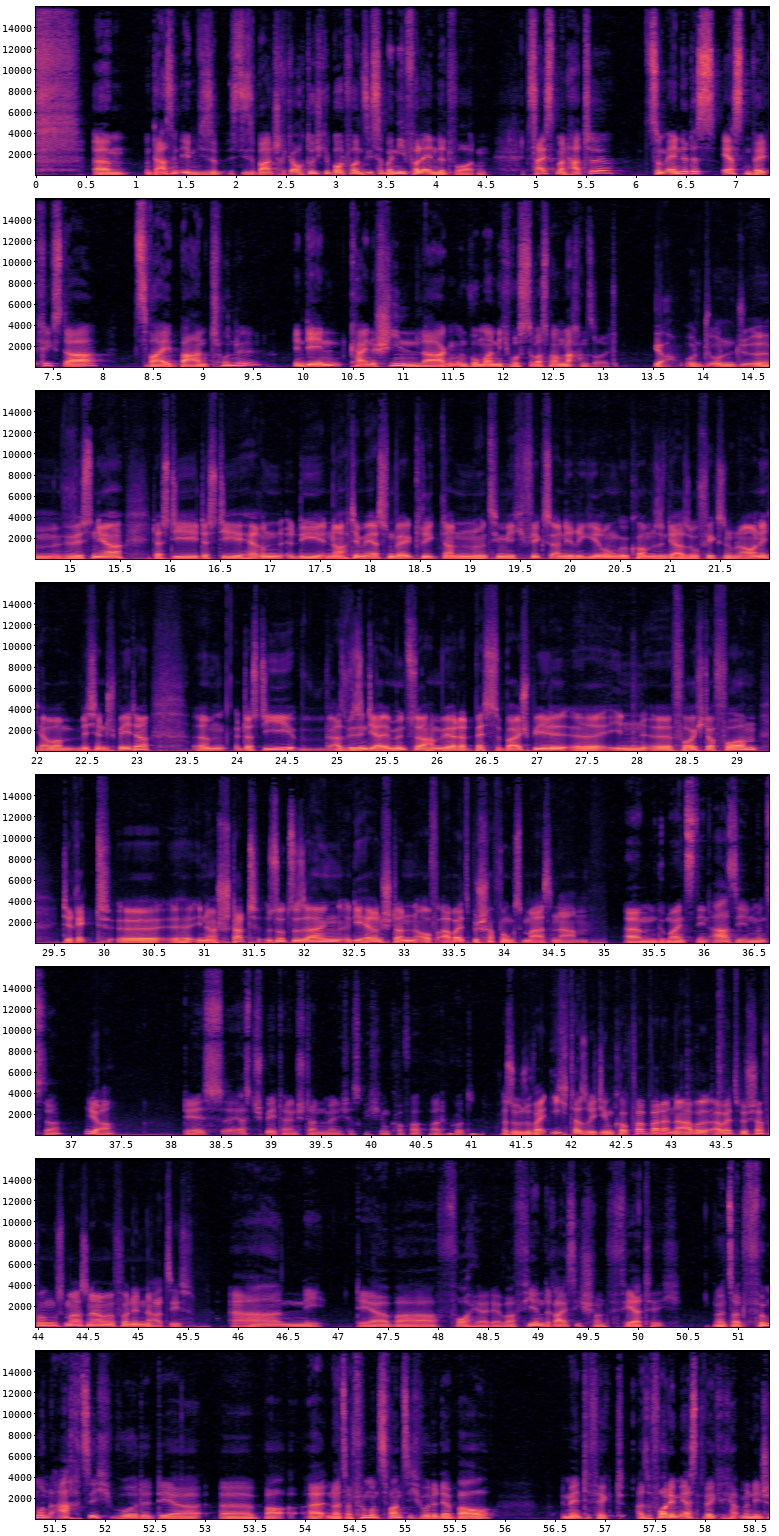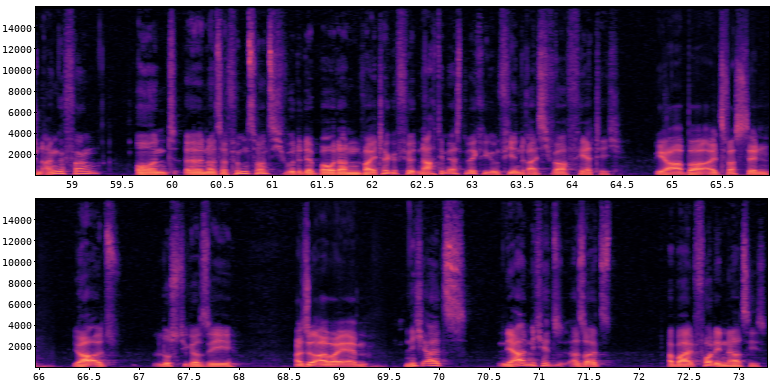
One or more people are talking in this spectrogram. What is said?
ähm, und da sind eben diese, ist diese Bahnstrecke auch durchgebaut worden, sie ist aber nie vollendet worden. Das heißt, man hatte zum Ende des Ersten Weltkriegs da zwei Bahntunnel, in denen keine Schienen lagen und wo man nicht wusste, was man machen sollte. Ja, und, und ähm, wir wissen ja, dass die, dass die Herren, die nach dem Ersten Weltkrieg dann ziemlich fix an die Regierung gekommen sind, ja, so fix nun auch nicht, aber ein bisschen später, ähm, dass die, also wir sind ja in Münster, haben wir ja das beste Beispiel äh, in äh, feuchter Form, direkt äh, äh in der Stadt sozusagen. Die Herren standen auf Arbeitsbeschaffungsmaßnahmen. Ähm, du meinst den Asi in Münster? Ja. Der ist erst später entstanden, wenn ich das richtig im Kopf habe. Warte kurz. Also, soweit ich das richtig im Kopf habe, war das eine Ar Arbeitsbeschaffungsmaßnahme von den Nazis. Ah, nee. Der war vorher. Der war 34 schon fertig. 1985 wurde der äh, Bau, äh, 1925 wurde der Bau im Endeffekt, also vor dem Ersten Weltkrieg hat man den schon angefangen. Und äh, 1925 wurde der Bau dann weitergeführt nach dem Ersten Weltkrieg und 34 war fertig. Ja, aber als was denn? Ja, als lustiger See. Also aber ähm, nicht als ja, nicht als, also als aber halt vor den Nazis.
